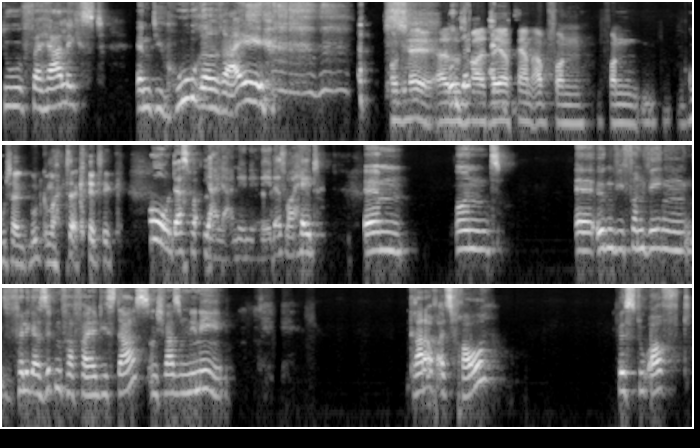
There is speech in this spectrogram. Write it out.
du verherrlichst ähm, die Hurerei. Okay, also es war sehr fernab von, von guter, gut gemeinter Kritik. Oh, das war, ja, ja, nee, nee, nee, das war Hate. Ähm, und äh, irgendwie von wegen völliger Sittenverfall, dies, das. Und ich war so, nee, nee. Gerade auch als Frau bist du oft,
